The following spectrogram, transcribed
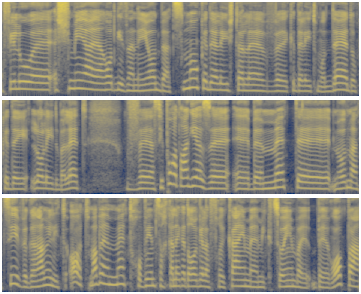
אפילו אה, השמיע הערות גזעניות בעצמו כדי להשתלב, כדי להתמודד או כדי לא להתבלט. והסיפור הטרגי הזה באמת מאוד מעציב וגרם לי לתהות מה באמת חווים שחקני כדורגל אפריקאים מקצועיים באירופה,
